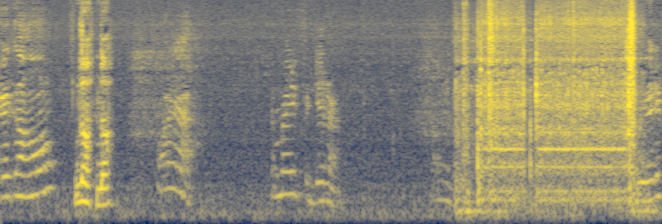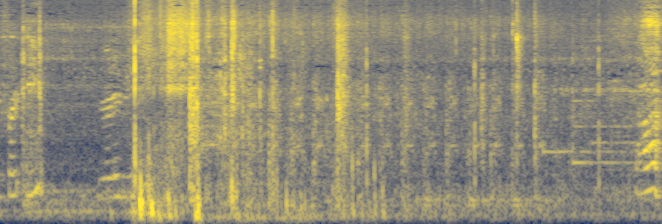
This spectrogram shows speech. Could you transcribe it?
Should I go home? No, no. Why not? I'm ready for dinner. You ready for eat? You ready to eat? Ah.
